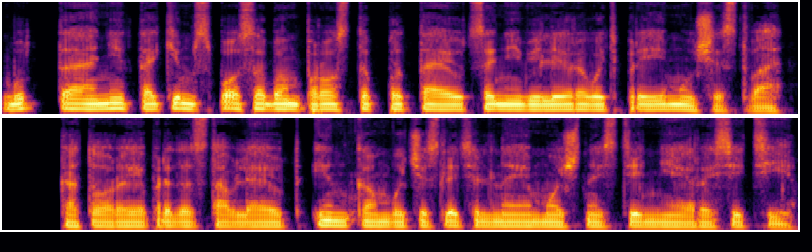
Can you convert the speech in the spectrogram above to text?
будто они таким способом просто пытаются нивелировать преимущества, которые предоставляют инкам вычислительные мощности нейросети.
